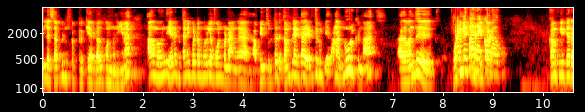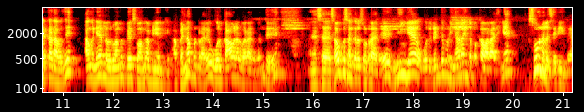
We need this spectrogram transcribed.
இல்ல சப் இன்ஸ்பெக்டருக்கு யாருக்காவது ஃபோன் பண்ணீங்கன்னா அவங்க வந்து எனக்கு தனிப்பட்ட முறையில் ஃபோன் பண்ணாங்க அப்படின்னு சொல்லிட்டு அதை கம்ப்ளைண்டா எடுத்துக்க முடியாது. ஆனா நூறுக்குன்னா அதை வந்து உடனே ரெக்கார்ட் ஆகும். கம்ப்ளீட்டா ரெக்கார்ட் ஆகுது. அவங்க நேர்ல வருவாங்க பேசுவாங்க அப்படின்னு இருக்கு. அப்ப என்ன பண்றாரு? ஒரு காவலர் வராரு. வந்து சவுக்கு சங்கர் சொல்றாரு நீங்க ஒரு ரெண்டு மணி நேரம் இந்த பக்கம் வராதீங்க சூழ்நிலை சரியில்லை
